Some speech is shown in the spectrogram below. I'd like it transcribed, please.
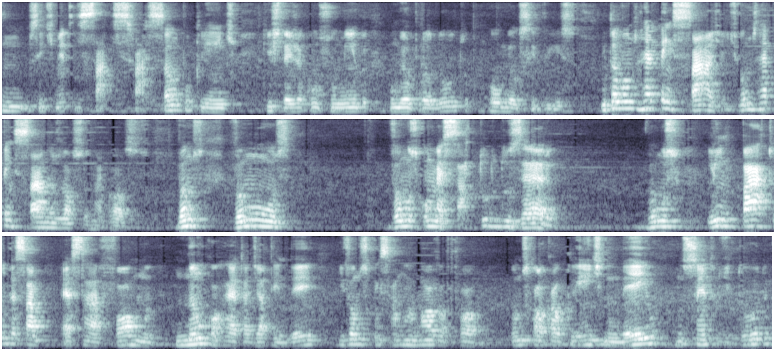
um sentimento de satisfação para o cliente que esteja consumindo o meu produto ou o meu serviço. Então vamos repensar, gente, vamos repensar nos nossos negócios. Vamos, vamos, vamos começar tudo do zero. Vamos limpar toda essa, essa forma não correta de atender e vamos pensar numa nova forma. Vamos colocar o cliente no meio, no centro de tudo,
